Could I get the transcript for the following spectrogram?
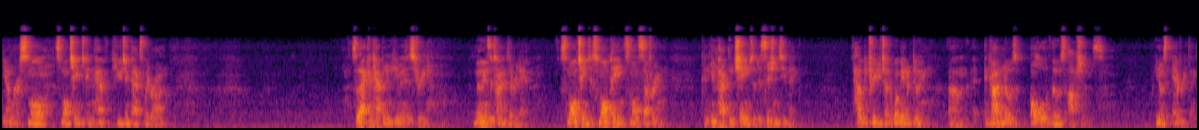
You know, where a small small change can have huge impacts later on. So that can happen in human history millions of times every day. Small changes, small pain, small suffering can impact and change the decisions you make, how we treat each other, what we end up doing. Um, and God knows all of those options. He knows everything.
